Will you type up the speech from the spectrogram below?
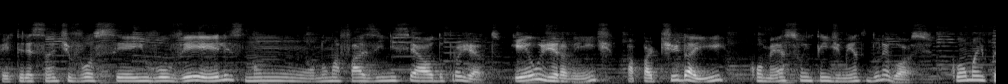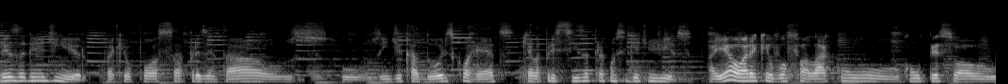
é interessante você envolver eles num, numa fase inicial do projeto. Eu, geralmente, a partir daí, começo o entendimento do negócio. Como a empresa ganha dinheiro, para que eu possa apresentar os, os indicadores corretos que ela precisa para conseguir atingir isso. Aí é a hora que eu vou falar com, com o pessoal,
